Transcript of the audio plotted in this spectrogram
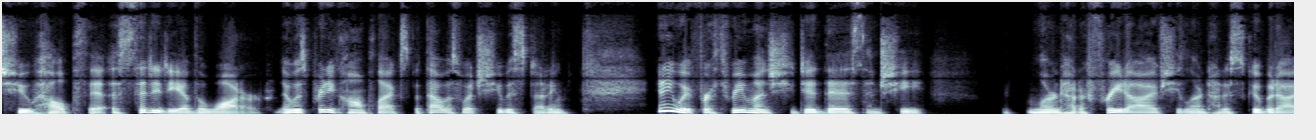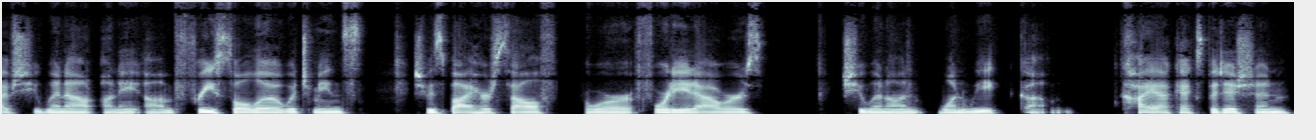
to help the acidity of the water. It was pretty complex, but that was what she was studying. Anyway, for three months, she did this and she learned how to free dive. She learned how to scuba dive. She went out on a um, free solo, which means she was by herself for 48 hours. She went on one week um, kayak expedition.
